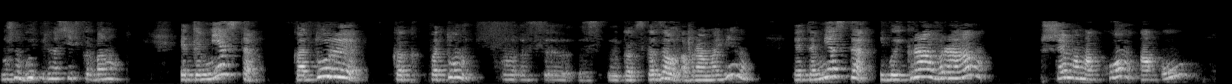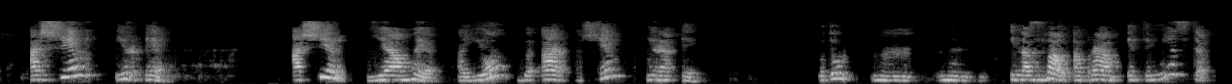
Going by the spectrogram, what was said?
нужно будет приносить карбонот. Это место, которое, как потом, э, как сказал Авраам Авину, это место Ивайкра Авраам Шема Маком Ау Ашем Ирэ. Ашер Ямер Айом Беар Ашем Ираэ. Вот он и назвал Авраам это место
